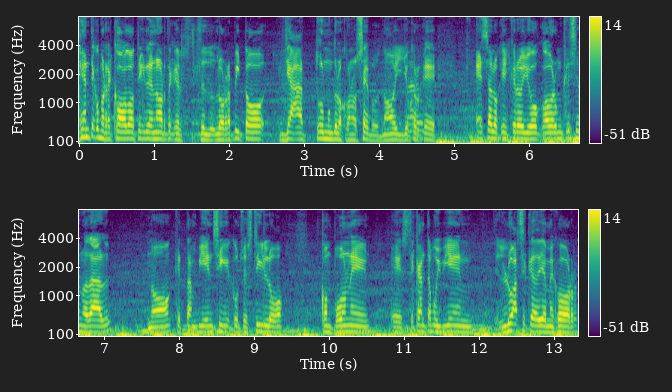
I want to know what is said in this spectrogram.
gente como Recodo, Tigre del Norte, que lo, lo repito, ya todo el mundo lo conocemos, ¿no? Y yo Claro. creo que eso es lo que creo yo. Ahora un Cristian Nodal, ¿no? Que también sigue con su estilo, compone, este, canta muy bien, lo hace cada día mejor.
